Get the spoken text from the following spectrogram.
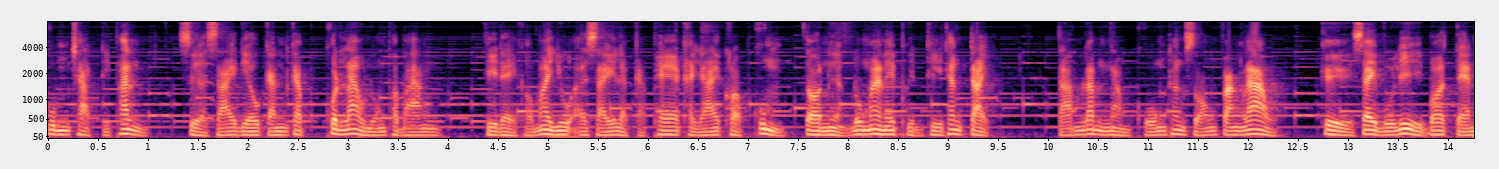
กลุ่มชาติพันธุ์เสือสายเดียวกันกับคนเล่าหลวงพะบาง ที่ได้เขามาอยู่อาศัยและกับแพร่ขยายครอบคลุม ต่อเนื่องลงมาในพื้นที่ทั้งใต้ตามลำนำโขงทั้งสองฝั่งเล่าวคือไซบุรีบอแตน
